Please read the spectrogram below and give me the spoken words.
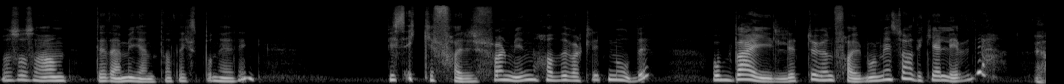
Og så sa han det der med gjentatt eksponering. Hvis ikke farfaren min hadde vært litt modig, og beilet til hun farmoren min, så hadde ikke jeg levd, jeg. Ja.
